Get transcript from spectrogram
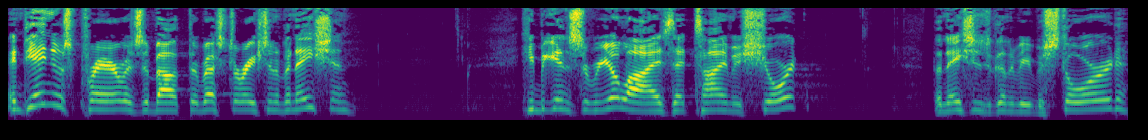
And Daniel's prayer is about the restoration of a nation. He begins to realize that time is short, the nation is going to be restored,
